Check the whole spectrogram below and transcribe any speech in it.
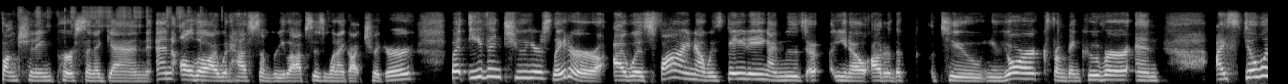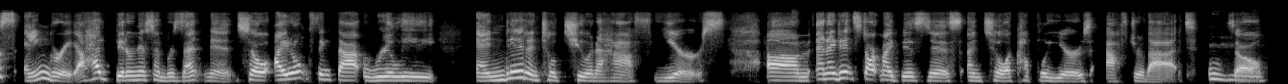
functioning person again. And although I would have some relapses when I got triggered, but even two years later, I was fine. I was dating. I moved, uh, you know, out of the to New York from Vancouver, and I still was angry. I had bitterness and resentment. So I don't think that really ended until two and a half years. Um, and I didn't start my business until a couple years after that. So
